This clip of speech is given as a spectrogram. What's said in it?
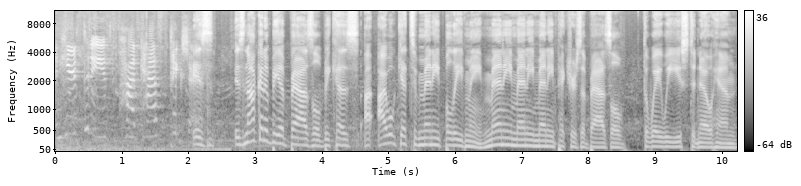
And here's today's podcast picture. is is not going to be of Basil because I, I will get to many, believe me, many, many, many pictures of Basil, the way we used to know him,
